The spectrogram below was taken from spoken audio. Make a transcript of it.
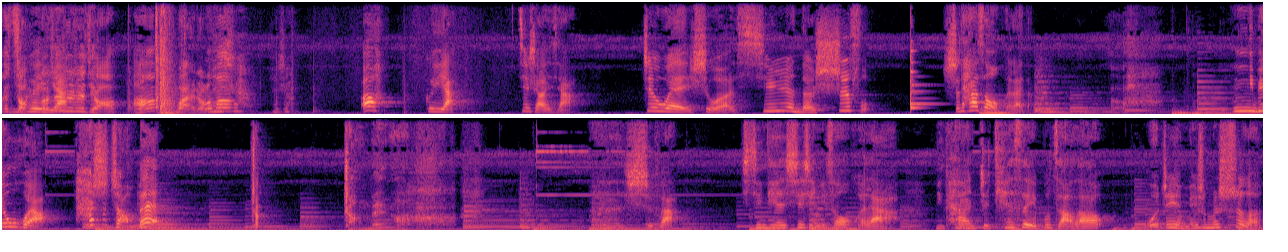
哎，怎么了？这是这脚啊，崴着了吗？没事，没事。啊，桂姨啊，介绍一下，这位是我新任的师傅，是他送我回来的。啊，你别误会啊，他是长辈。长，长辈啊。呃，师傅啊，今天谢谢你送我回来啊。你看这天色也不早了，我这也没什么事了，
